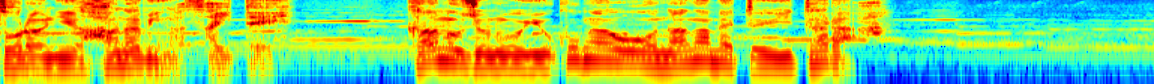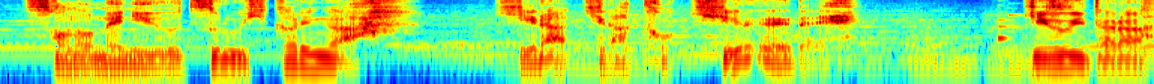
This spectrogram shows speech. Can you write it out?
空に花火が咲いて彼女の横顔を眺めていたらその目に映る光がキラキラと綺麗で気づいたら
